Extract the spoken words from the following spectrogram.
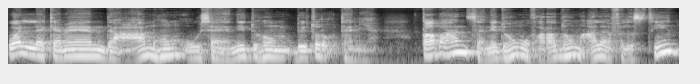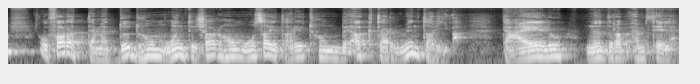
ولا كمان دعمهم وساندهم بطرق تانية؟ طبعا ساندهم وفرضهم على فلسطين وفرض تمددهم وانتشارهم وسيطرتهم بأكتر من طريقة. تعالوا نضرب أمثلة.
